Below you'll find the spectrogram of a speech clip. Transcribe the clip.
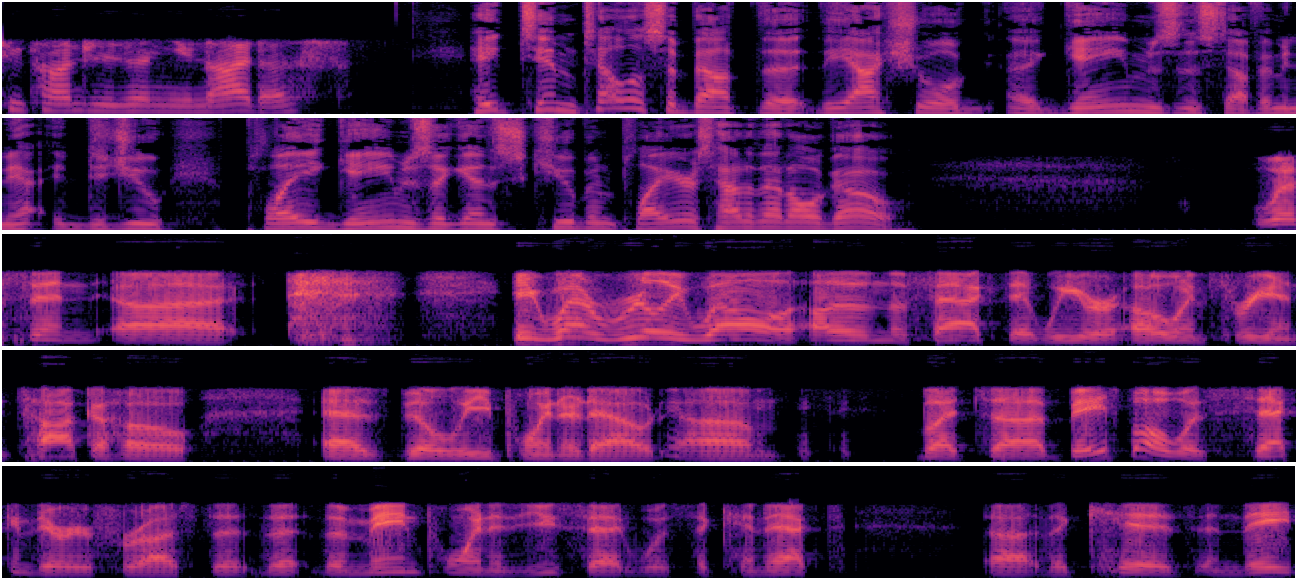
two countries and unite us. Hey Tim, tell us about the the actual uh, games and stuff. I mean, did you play games against Cuban players? How did that all go? Listen, uh, it went really well. Other than the fact that we were zero oh and three in Tacajó, as Bill Lee pointed out. Um, but uh, baseball was secondary for us. The, the the main point, as you said, was to connect uh, the kids, and they,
